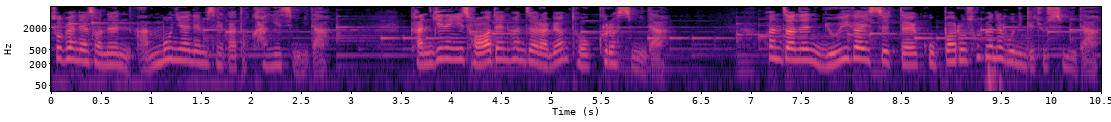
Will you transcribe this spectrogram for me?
소변에서는 암모니아 냄새가 더 강해집니다. 간 기능이 저하된 환자라면 더욱 그렇습니다. 환자는 요의가 있을 때 곧바로 소변을 보는 게 좋습니다.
